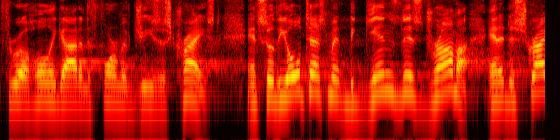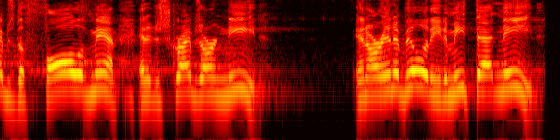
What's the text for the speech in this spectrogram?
through a holy God in the form of Jesus Christ. And so the Old Testament begins this drama and it describes the fall of man and it describes our need and our inability to meet that need.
